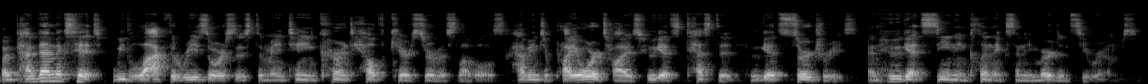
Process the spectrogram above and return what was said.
When pandemics hit, we lack the resources to maintain current healthcare service levels, having to prioritize who gets tested, who gets surgeries, and who gets seen in clinics and emergency rooms.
